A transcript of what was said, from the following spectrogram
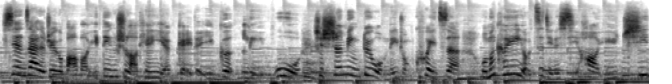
现在的这个宝宝一定是老天爷给的一个礼物，是生命对我们的一种馈赠。我们可以有自己的喜好与期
